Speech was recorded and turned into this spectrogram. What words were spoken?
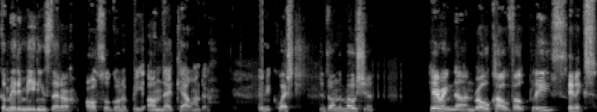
committee meetings that are also going to be on that calendar. Any questions on the motion? Hearing none. Roll call vote, please. Penix,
